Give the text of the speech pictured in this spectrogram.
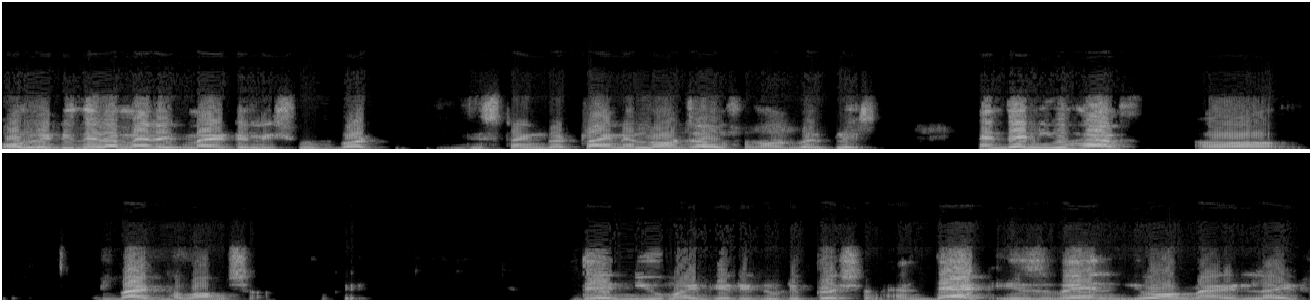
already there are mar- marital issues but this time the trinal lords are also not well placed. And then you have uh, bad navamsha okay. Then you might get into depression and that is when your married life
